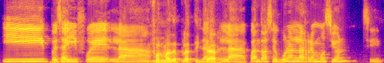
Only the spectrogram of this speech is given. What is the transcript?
Y pues ahí fue la... Forma de platicar. la, cuando aseguran la remoción, sí,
